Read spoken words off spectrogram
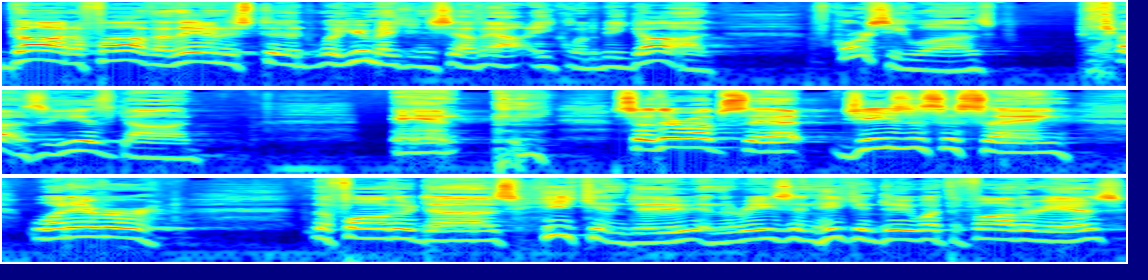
God a father, they understood, well, you're making yourself out equal to be God. Of course he was, because he is God. And so they're upset. Jesus is saying, whatever the Father does, he can do. And the reason he can do what the Father is,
